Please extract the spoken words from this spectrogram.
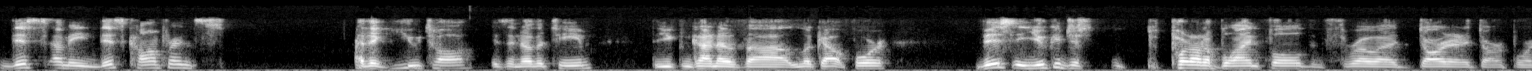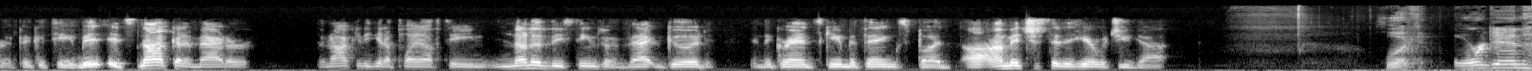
This, I mean, this conference. I think Utah is another team that you can kind of uh, look out for. This you could just put on a blindfold and throw a dart at a dartboard and pick a team. It, it's not going to matter. They're not going to get a playoff team. None of these teams are that good in the grand scheme of things. But uh, I'm interested to hear what you got. Look, Oregon,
